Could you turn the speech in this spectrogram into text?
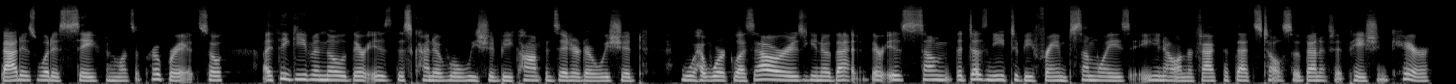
that is what is safe and what's appropriate. So i think even though there is this kind of well we should be compensated or we should work less hours, you know, that there is some that does need to be framed some ways, you know, on the fact that that's to also benefit patient care.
